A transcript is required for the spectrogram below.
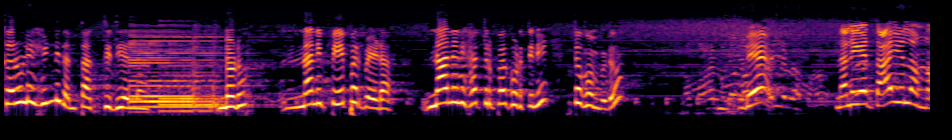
ಕರುಳೆ ಹಿಂಡಿದಂತಾಗ್ತಿದೆಯಲ್ಲ? ನೋಡು ನನಗೆ ಪೇಪರ್ ಬೇಡ. ನಾನು ನಿನಗೆ ಹತ್ತು ರೂಪಾಯಿ ಕೊಡ್ತೀನಿ ತಗೊಂಡ್ಬಿಡು. ಬೇ ನನಗೆ ತಾಯಿ ಇಲ್ಲಮ್ಮ.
